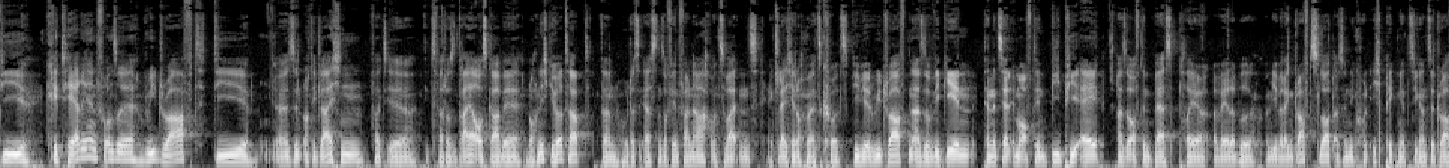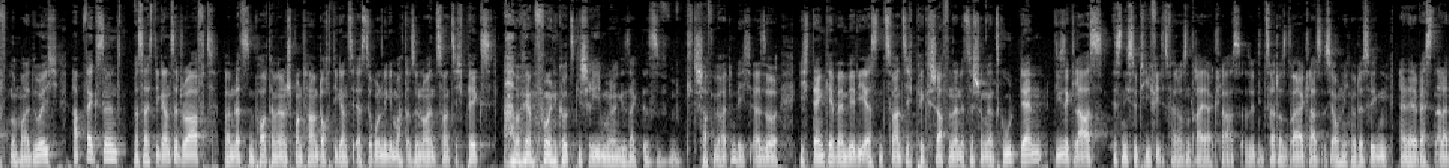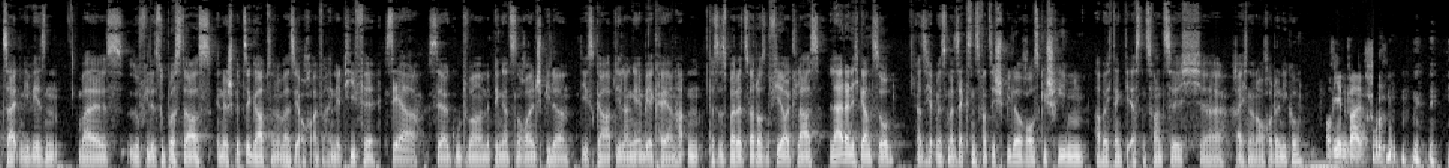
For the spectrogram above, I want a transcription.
Die Kriterien für unsere Redraft, die äh, sind noch die gleichen. Falls ihr die 2003er Ausgabe noch nicht gehört habt, dann holt das erstens auf jeden Fall nach und zweitens erkläre ich hier nochmal jetzt kurz, wie wir redraften. Also wir gehen tendenziell immer auf den BPA, also auf den Best Player Available am jeweiligen Draft-Slot. Also Nico und ich picken jetzt die ganze Draft nochmal durch. Abwechselnd. Was heißt die ganze Draft? Beim letzten Port haben wir dann spontan doch die ganze erste Runde gemacht, also 29 Picks. Aber wir haben vorhin kurz geschrieben und dann gesagt, das schaffen wir heute nicht. Also Ich denke, wenn wir die ersten 20 Picks schaffen, dann ist es schon ganz gut, denn diese Class ist nicht so tief wie die 2003er Class. Also die 2003er Class ist ja auch nicht nur deswegen eine der besten aller Zeiten gewesen, weil es so viele Superstars in der Spitze gab, sondern weil sie auch einfach in der Tiefe sehr, sehr gut war mit den ganzen Rollenspieler, die es gab, die lange NBA-Karrieren hatten. Das ist bei der 2004er Class leider nicht ganz so. Also ich habe mir jetzt mal 26 Spieler rausgeschrieben, aber ich denke, die ersten 20 äh, reichen dann auch, oder Nico? Auf jeden Fall.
